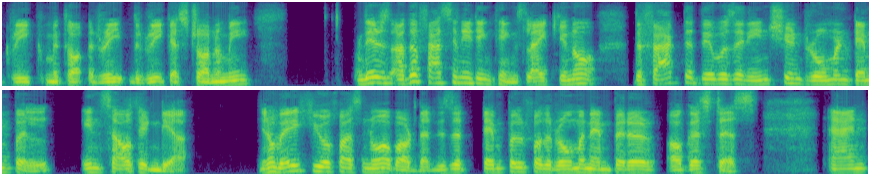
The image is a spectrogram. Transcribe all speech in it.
Greek mytho- the Greek astronomy. There's other fascinating things like you know the fact that there was an ancient Roman temple in South India. You know, very few of us know about that. There's a temple for the Roman Emperor Augustus, and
